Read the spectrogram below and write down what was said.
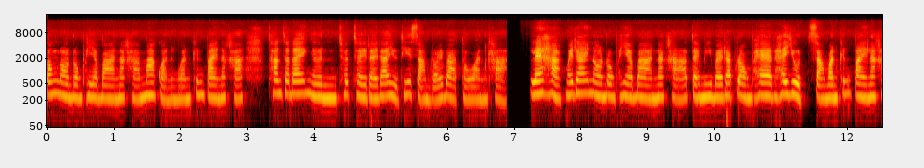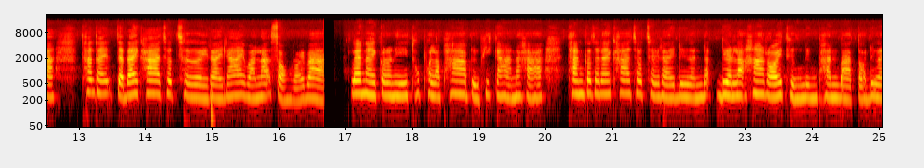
ต้องนอนโรงพยาบาลนะคะ มากกว่า 1 วันขึ้นไปนะคะ ท่านจะได้เงินชดเชยรายได้อยู่ที่ 300 บาทต่อวันค่ะ และหากไม่ได้นอนโรงพยาบาลนะคะ แต่มีใบรับรองแพทย์ให้หยุด 3 วันขึ้นไปนะคะ ท่านจะได้ค่าชดเชยรายได้วันละ 200 บาท และในกรณีทุพพลภาพหรือพิการนะคะ ท่านก็จะได้ค่าชดเชยรายเดือน เดือนละ 500 ถึง 1,000 บาทต่อเดือน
